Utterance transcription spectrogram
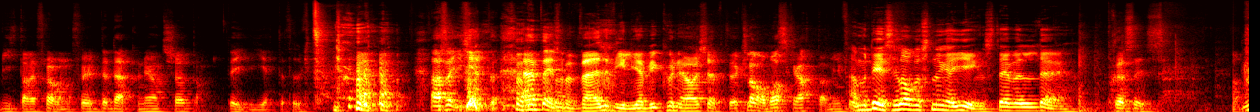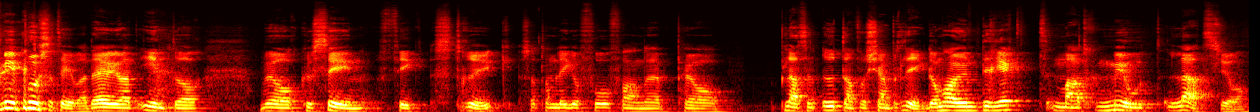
gick därifrån för det där kunde jag inte köpa. Det är jättefult. alltså jätte... Inte ens med välvilja vi kunde jag ha köpt. Jag klarar bara att skratta min fru. Ja men Diesel har väl snygga jeans, det är väl det. Precis. Min positiva, det är ju att Inter, vår kusin, fick stryk. Så att de ligger fortfarande på platsen utanför Champions League. De har ju en direktmatch mot Lazio.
